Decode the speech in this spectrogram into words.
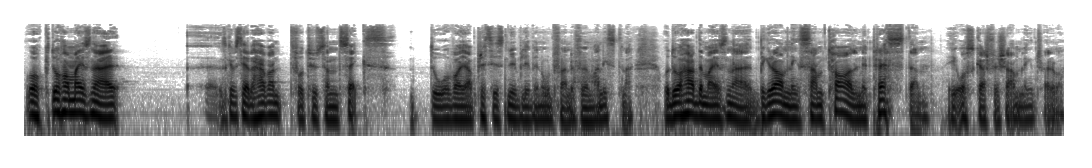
Och då har man ju sån här... Eh, ska vi se, det här var 2006. Då var jag precis nybliven ordförande för Humanisterna. Och då hade man ju sån här begravningssamtal med prästen i Oskars församling, tror jag det var.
